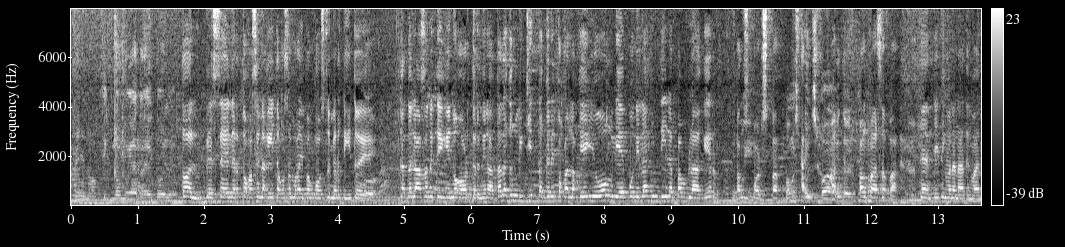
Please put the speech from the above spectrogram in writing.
Ayun o. Tignan mo yan, idol. Tol, bestseller to kasi nakita ko sa mga ibang customer dito eh. Kadalasan ito yung order nila. Talagang legit na ganito kalaki yung liempo nila, hindi lang pang vlogger, pang Uy, sports pa. pang sports pa, idol. pang masa pa. Yan, titingnan na natin man.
